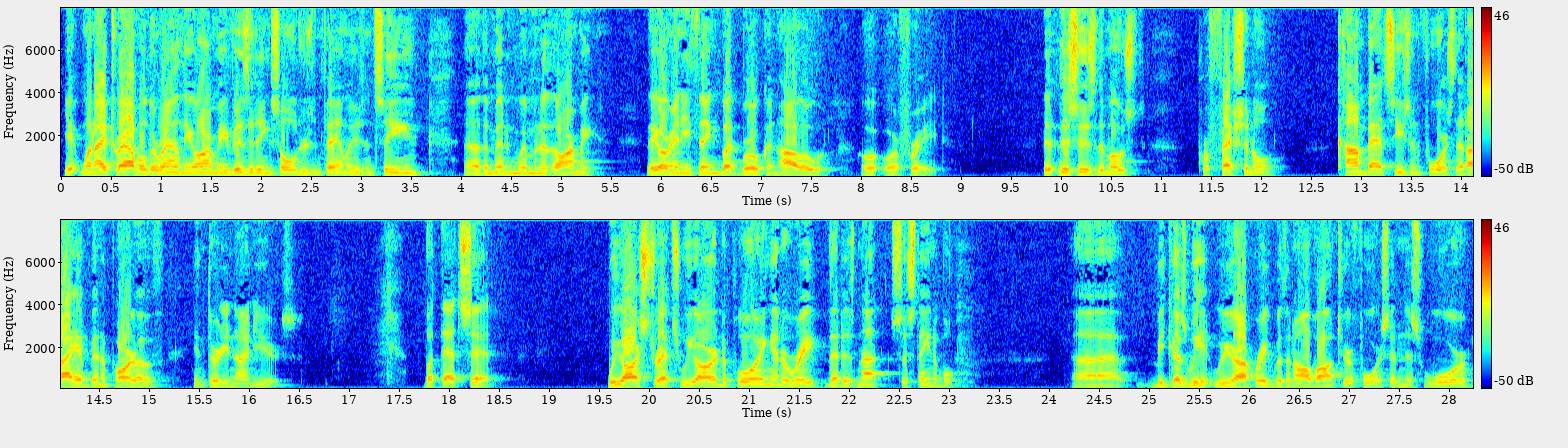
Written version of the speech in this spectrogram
Yet when I traveled around the Army visiting soldiers and families and seeing uh, the men and women of the Army, they are anything but broken, hollow, or, or afraid. This is the most professional combat season force that I have been a part of in 39 years. But that said, we are stretched. We are deploying at a rate that is not sustainable uh, because we, we operate with an all volunteer force. And this war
